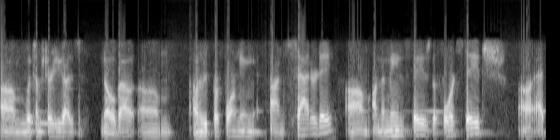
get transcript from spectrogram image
um, which I'm sure you guys know about. Um, I'm going to be performing on Saturday um, on the main stage, the Ford stage, uh, at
